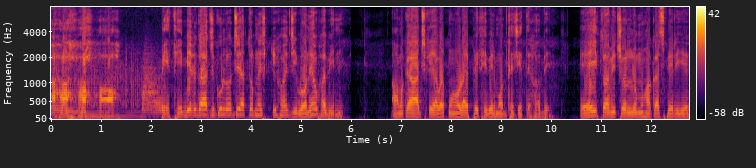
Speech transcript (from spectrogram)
আহা পৃথিবীর গাছগুলো যে এত মিষ্টি হয় জীবনেও ভাবিনি। আমাকে আজকে আবার পুনরায় পৃথিবীর মধ্যে যেতে হবে। এই তো আমি চললুম মহাকাশ পেরিয়ে।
